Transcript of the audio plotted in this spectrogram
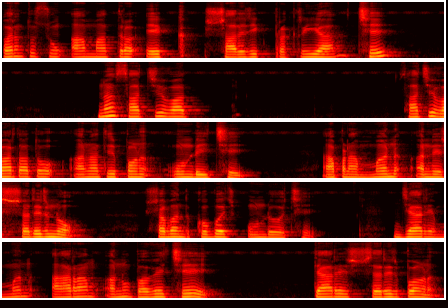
પરંતુ શું આ માત્ર એક શારીરિક પ્રક્રિયા છે? ના, સાચી વાત, સાચી વાર્તા તો આનાથી પણ ઊંડી છે. આપણા મન અને શરીરનો સંબંધ ખૂબ જ ઊંડો છે. જ્યારે મન આરામ અનુભવે છે, ત્યારે શરીર પણ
